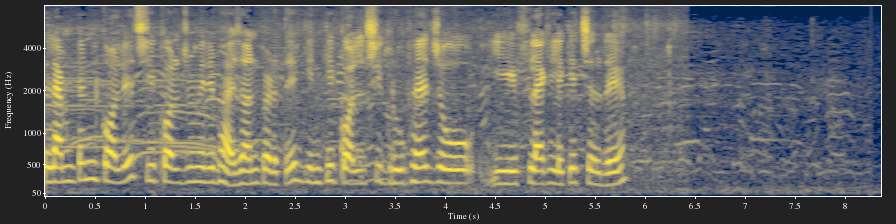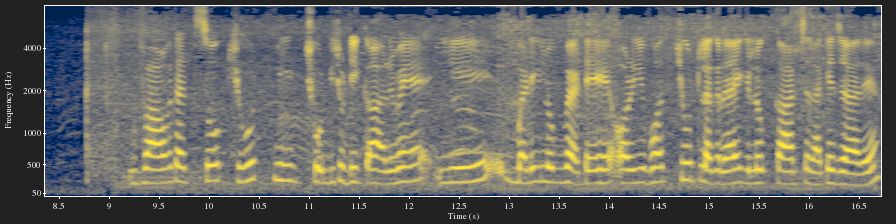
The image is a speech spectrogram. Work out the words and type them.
लैम्पटन कॉलेज, ये कॉलेज में मेरे भाईजान पढ़ते हैं, जिनकी कॉलेज की ग्रुप है जो ये फ्लैग लेके चल रहे हैं। वाव दैट्स सो क्यूट छोटी छोटी कार में ये बड़े लोग बैठे हैं और ये बहुत क्यूट लग रहा है ये लोग कार चला के जा रहे हैं।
